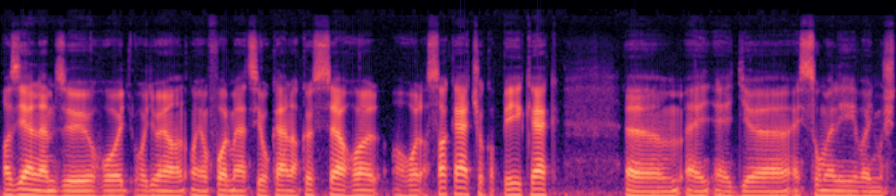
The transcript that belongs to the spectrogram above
az jellemző, hogy, hogy olyan, olyan formációk állnak össze, ahol, ahol a szakácsok, a pékek, egy, egy, egy szomelé, vagy most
